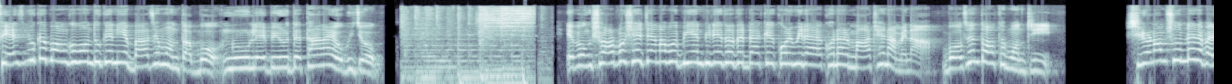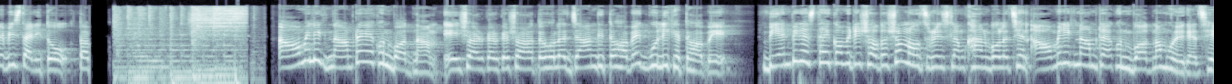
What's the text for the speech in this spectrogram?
ফেসবুকে বঙ্গবন্ধুকে নিয়ে বাজে মন্তব্য, নুরুলের বিরুদ্ধে থানায় অভিযোগ। এবং সর্বশেষ জানাব বিএনপি নেতাদের ডাকে কর্মীরা এখন আর মাঠে নামে না, বলছেন তথ্যমন্ত্রী। শিরোনাম শুনলেন এবারে বিস্তারিত। আওয়ামী লীগ নামটাই এখন বদনাম। এই সরকারকে সরাতে হলে জান দিতে হবে, গুলি খেতে হবে। বিএনপির স্থায়ী কমিটির সদস্য নজরুল ইসলাম খান বলেছেন, আওয়ামী লীগ নামটা এখন বদনাম হয়ে গেছে।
